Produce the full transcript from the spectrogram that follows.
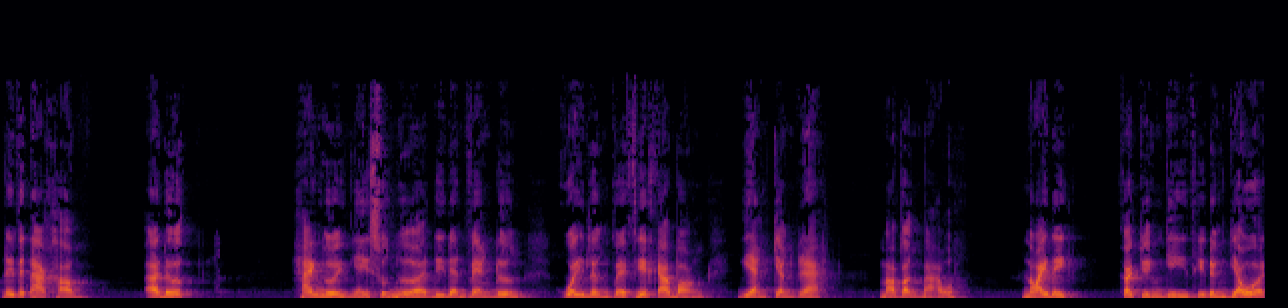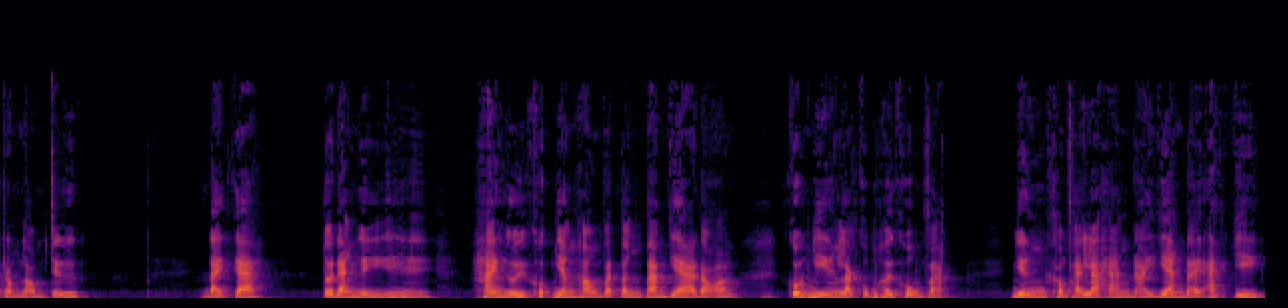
đi với ta không? À được. Hai người nhảy xuống ngựa đi đến ven đường, quay lưng về phía cả bọn, gian chân ra. Mã Văn bảo, nói đi, có chuyện gì thì đừng giấu ở trong lòng chứ. Đại ca, tôi đang nghĩ hai người Khúc Nhân Hồng và Tần Tam Gia đó cố nhiên là cũng hơi khôn vặt, nhưng không phải là hạng đại gian đại ác gì.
